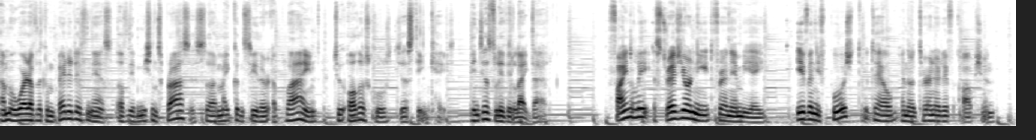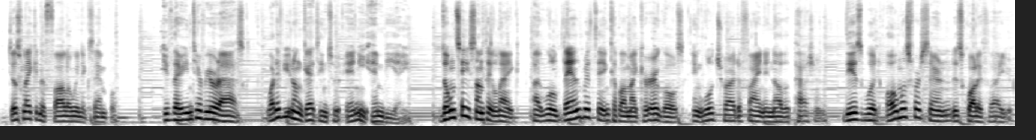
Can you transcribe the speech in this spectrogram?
I'm aware of the competitiveness of the admissions process, so I might consider applying to other schools just in case, and just leave it like that. Finally, stress your need for an MBA, even if pushed to tell an alternative option, just like in the following example. If the interviewer asks, What if you don't get into any MBA? Don't say something like, I will then rethink about my career goals and will try to find another passion. This would almost for certain disqualify you.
